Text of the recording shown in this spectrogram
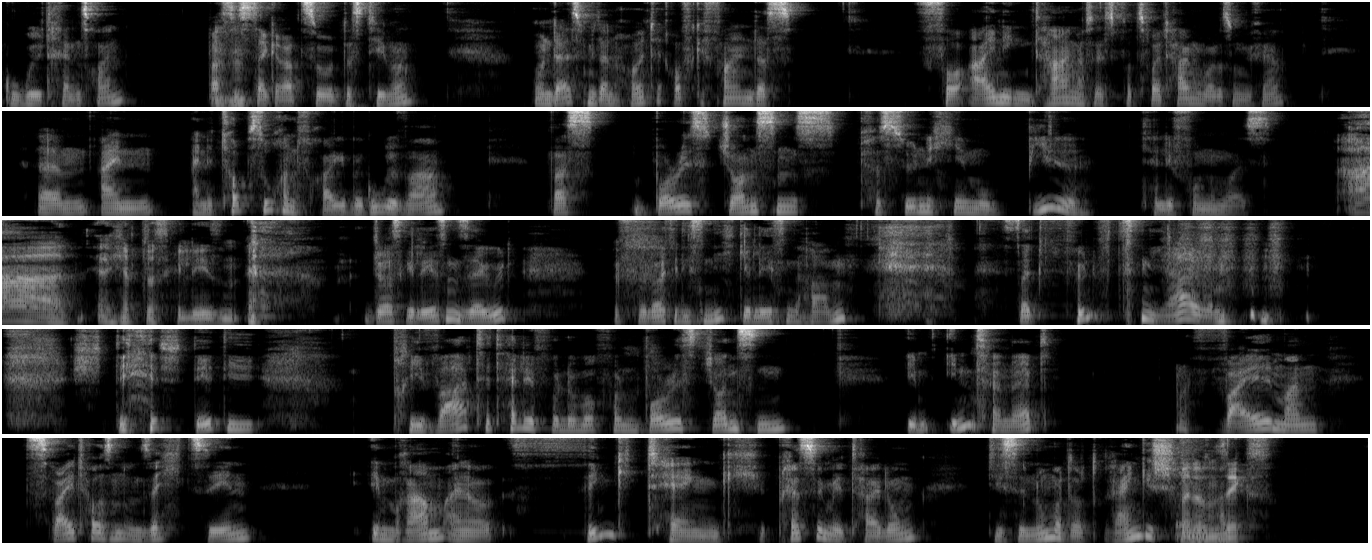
Google Trends rein. Was Mhm. ist da gerade so das Thema? Und da ist mir dann heute aufgefallen, dass vor einigen Tagen, also erst vor zwei Tagen war das ungefähr, ähm, ein, eine Top-Suchanfrage bei Google war, was Boris Johnsons persönliche Mobiltelefonnummer ist. Ah, ich habe das gelesen. Du hast gelesen, sehr gut. Für Leute, die es nicht gelesen haben, seit 15 Jahren steht, steht die private Telefonnummer von Boris Johnson im Internet, weil man 2016 im Rahmen einer Think Tank Pressemitteilung diese Nummer dort reingeschrieben 2006.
